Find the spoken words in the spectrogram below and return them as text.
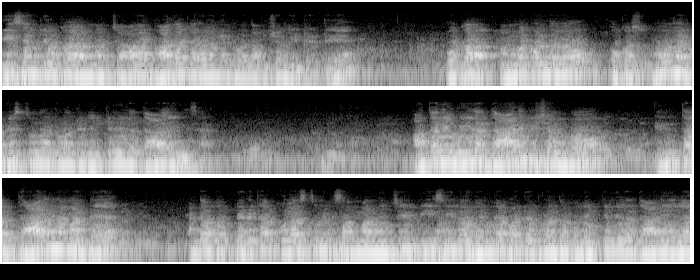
రీసెంట్లీ ఒక నాకు చాలా బాధాకరమైనటువంటి అంశం ఏంటంటే ఒక హన్మకొండలో ఒక స్కూల్ నడిపిస్తున్నటువంటి వ్యక్తి మీద దాడి అయింది సార్. అతని మీద దాడి విషయంలో ఎంత దారుణం అంటే అంటే ఒక పెరక కులస్తులకు సంబంధించి బీసీలో వెనుకబడ్డటువంటి ఒక వ్యక్తి మీద దాడి ఎలా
